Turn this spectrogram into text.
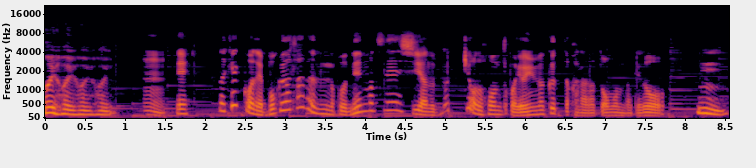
はいはいはいはい。うん。で、結構ね、僕が多分、こう年末年始、あの、仏教の本とか読みまくったからだと思うんだけど、うん。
